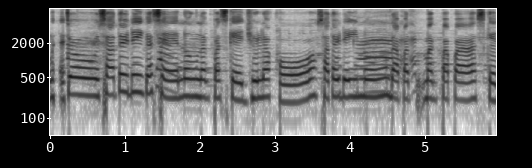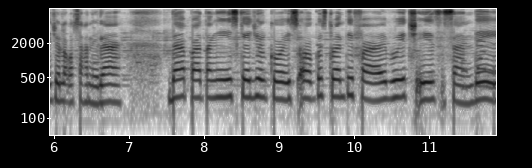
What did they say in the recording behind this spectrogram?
so, Saturday kasi, nung nagpa-schedule ako, Saturday nung dapat magpapa-schedule ako sa kanila. Dapat ang i-schedule ko is August 25, which is Sunday.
